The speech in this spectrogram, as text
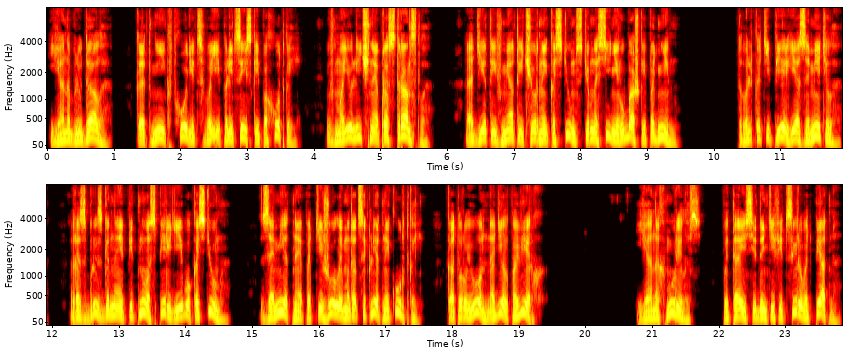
Я наблюдала, как Ник входит своей полицейской походкой в мое личное пространство одетый в мятый черный костюм с темно-синей рубашкой под ним. Только теперь я заметила разбрызганное пятно спереди его костюма, заметное под тяжелой мотоциклетной курткой, которую он надел поверх. Я нахмурилась, пытаясь идентифицировать пятна.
